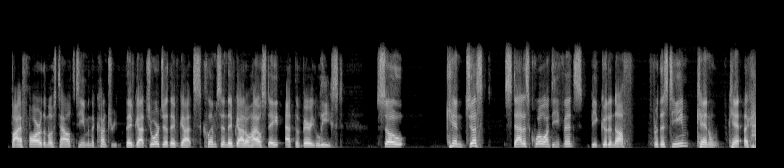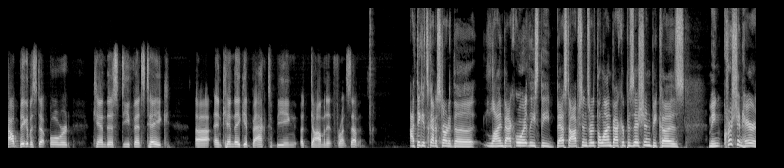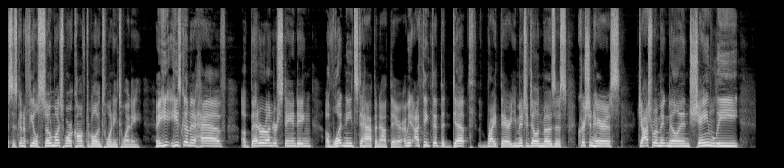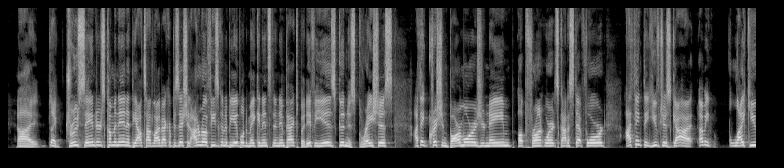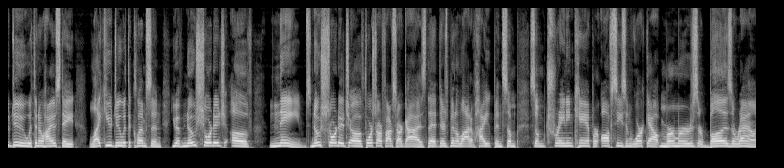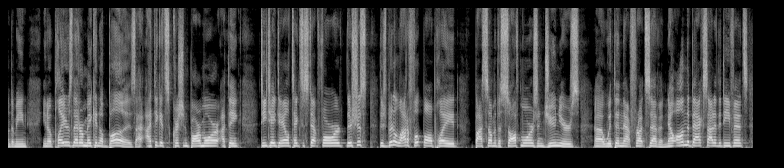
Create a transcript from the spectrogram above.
by far the most talented team in the country. They've got Georgia, they've got Clemson, they've got Ohio State at the very least. So, can just status quo on defense be good enough for this team? Can can like how big of a step forward can this defense take, uh, and can they get back to being a dominant front seven? I think it's got to start at the linebacker, or at least the best options are at the linebacker position because, I mean, Christian Harris is going to feel so much more comfortable in 2020. I mean, he, he's going to have a better understanding of what needs to happen out there. I mean, I think that the depth right there, you mentioned Dylan Moses, Christian Harris, Joshua McMillon, Shane Lee, uh, like Drew Sanders coming in at the outside linebacker position. I don't know if he's going to be able to make an instant impact, but if he is, goodness gracious. I think Christian Barmore is your name up front where it's got to step forward. I think that you've just got, I mean, like you do with an Ohio State, like you do with the Clemson, you have no shortage of names, no shortage of four star, five star guys that there's been a lot of hype and some some training camp or off season workout murmurs or buzz around. I mean, you know, players that are making a buzz. I, I think it's Christian Barmore. I think DJ Dale takes a step forward. There's just there's been a lot of football played by some of the sophomores and juniors uh, within that front seven. Now on the backside of the defense,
